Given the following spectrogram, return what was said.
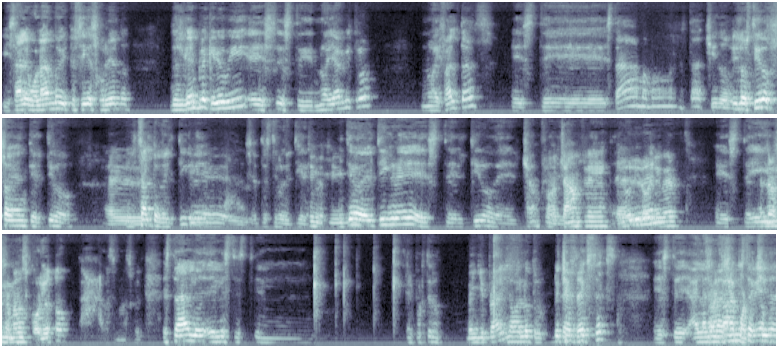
Y sale volando y tú sigues corriendo. Del gameplay que yo vi es, este, no hay árbitro, no hay faltas, este, está, mamón, está chido. Y los tiros, pues, obviamente, el tiro, el, salto del tigre, el, tiro del tigre. el tiro del tigre, este, el tiro del chanfle. El chanfle, del Oliver. Este, los hermanos Corioto. Ah, los hermanos Corioto. Está el, el este, el, portero. Benji Price. No, el otro. Richard Dextex. Este, la animación está chida.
